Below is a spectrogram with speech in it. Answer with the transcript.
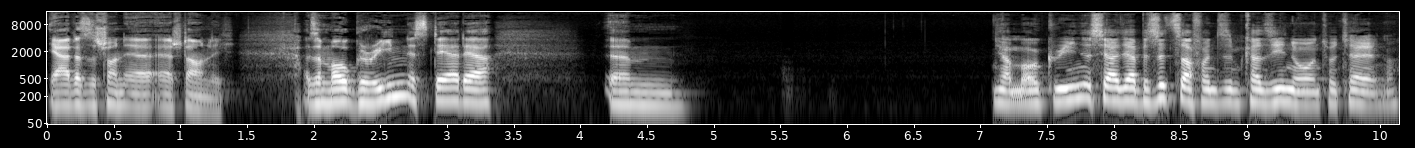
Ja, das ist schon er erstaunlich. Also Mo Green ist der, der ähm ja, Mo Green ist ja der Besitzer von diesem Casino und Hotel, ne?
